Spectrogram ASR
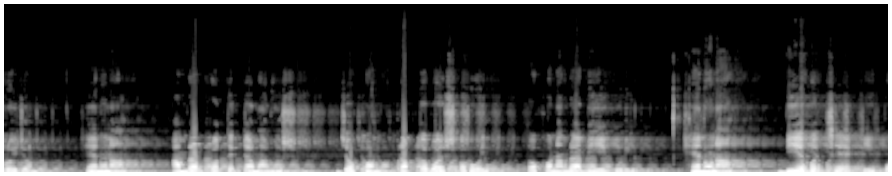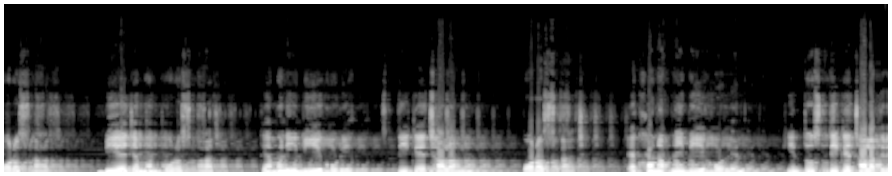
প্রয়োজন। কেননা, আমরা প্রত্যেকটা মানুষ যখন প্রাপ্তবয়স্ক হই, তখন আমরা বিয়ে করি। কেননা, বিয়ে হচ্ছে একটি পরশ কাজ বিয়ে যেমন পরশ কাজ, তেমনি বিয়ে করে স্ত্রীকে ছালানো পরশ কাজ। এখন আপনি বিয়ে করলেন, কিন্তু স্ত্রীকে ছালাতে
